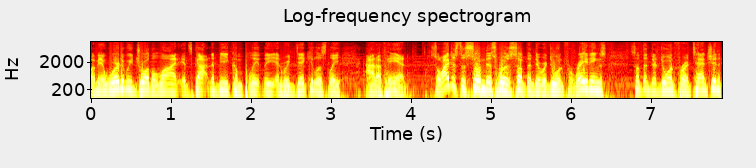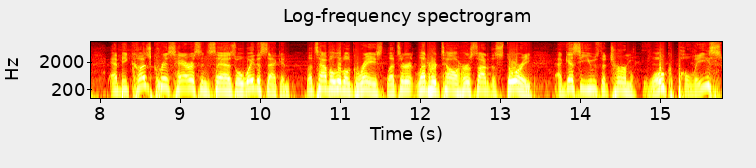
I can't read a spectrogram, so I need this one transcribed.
I mean, where do we draw the line? It's gotten to be completely and ridiculously out of hand. So I just assumed this was something they were doing for ratings, something they're doing for attention. And because Chris Harrison says, "Well, wait a second, let's have a little grace. Let's her, let her tell her side of the story." I guess he used the term woke police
